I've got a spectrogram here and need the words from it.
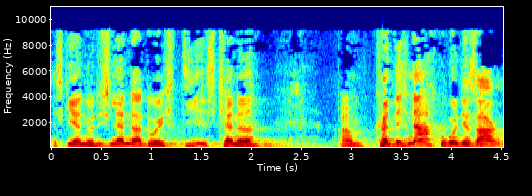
ich gehe ja nur die Länder durch, die ich kenne. Ähm, könnte ich nachgoogeln dir sagen.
